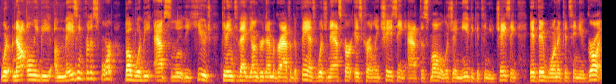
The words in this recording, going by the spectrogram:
would not only be amazing for the sport, but would be absolutely huge getting to that younger demographic of fans, which NASCAR is currently chasing at this moment, which they need to continue chasing if they want to continue growing.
